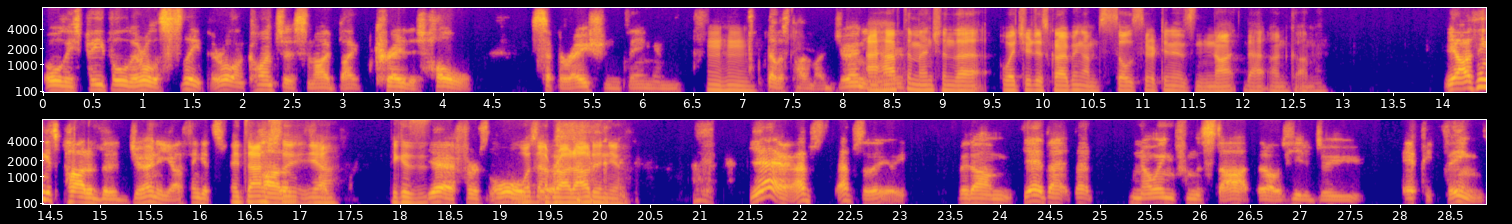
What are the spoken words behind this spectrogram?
all these people, they're all asleep, they're all unconscious, and I like created this whole separation thing, and mm-hmm. that was part of my journey. I have know? to mention that what you're describing, I'm so certain is not that uncommon. Yeah, I think it's part of the journey. I think it's It's part of, actually, yeah. because yeah, for all. what that to- brought out in you. yeah, abs- absolutely. But um, yeah, that that knowing from the start that I was here to do epic things,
